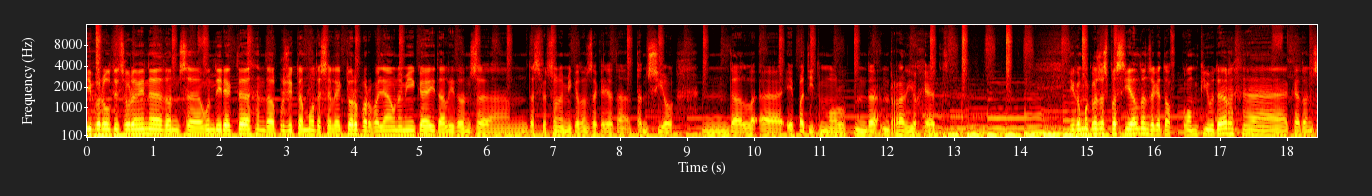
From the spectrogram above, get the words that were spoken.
I per últim, segurament, eh, doncs, eh, un directe del projecte Mode Selector per ballar una mica i tal, i doncs, eh, desfer-se una mica doncs, d'aquella doncs, tensió del eh, He patit molt de Radiohead. I com a cosa especial, doncs, aquest Off Computer, eh, que doncs,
